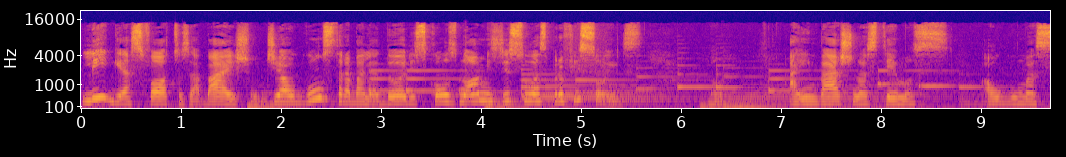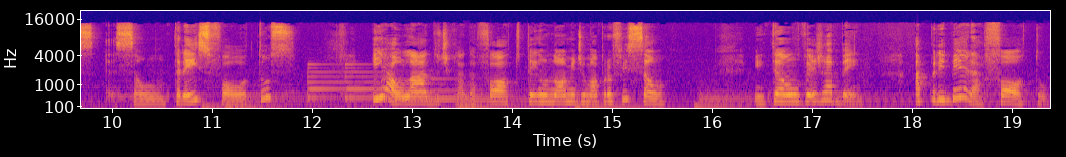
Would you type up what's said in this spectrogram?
Ligue as fotos abaixo de alguns trabalhadores com os nomes de suas profissões. Bom, aí embaixo nós temos algumas são três fotos e ao lado de cada foto tem o nome de uma profissão. Então, veja bem, a primeira foto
